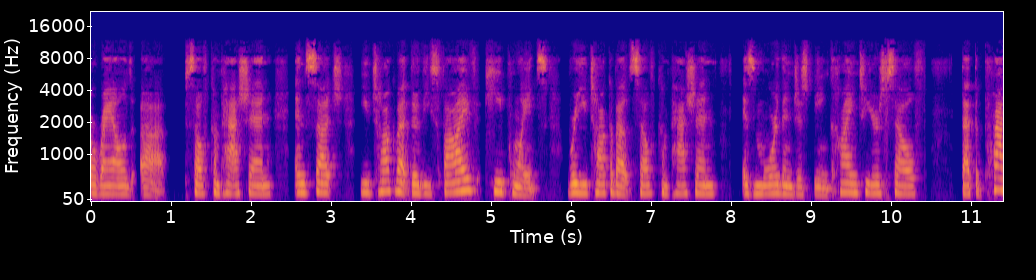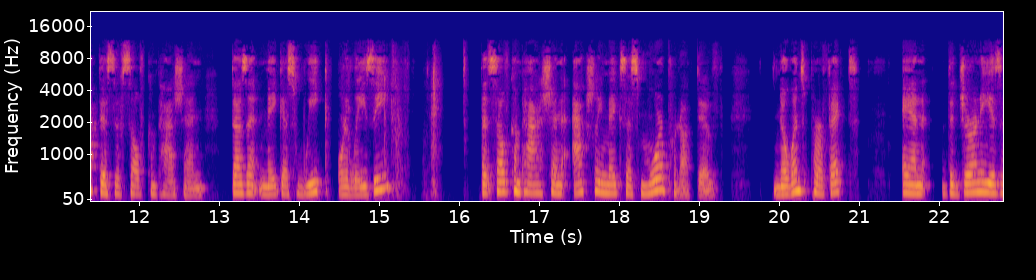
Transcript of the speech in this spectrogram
around uh, self compassion and such. You talk about there are these five key points where you talk about self compassion is more than just being kind to yourself, that the practice of self compassion doesn't make us weak or lazy, that self compassion actually makes us more productive. No one's perfect. And the journey is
